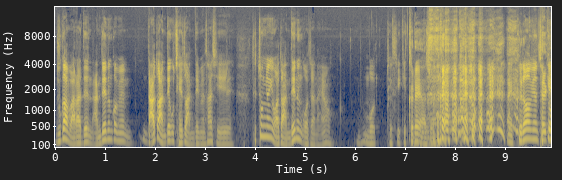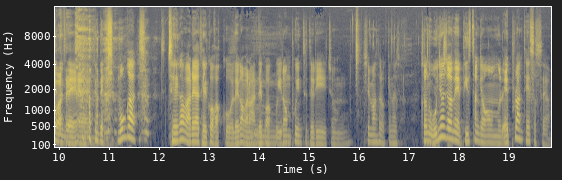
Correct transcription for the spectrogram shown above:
누가 말하든 안 되는 거면 나도 안 되고 쟤도 안 되면 사실 대통령이 와도 안 되는 거잖아요. 뭐 될 수 있겠죠. 그래야죠. 네, 그러면 좋겠는데. 예, 근데 뭔가 제가 말해야 될 것 같고 내가 말하면 안 될 것 같고 음. 이런 포인트들이 좀 실망스럽긴 하죠. 저는 그런 거 5년 있죠. 전에 비슷한 경험을 Apple한테 했었어요.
